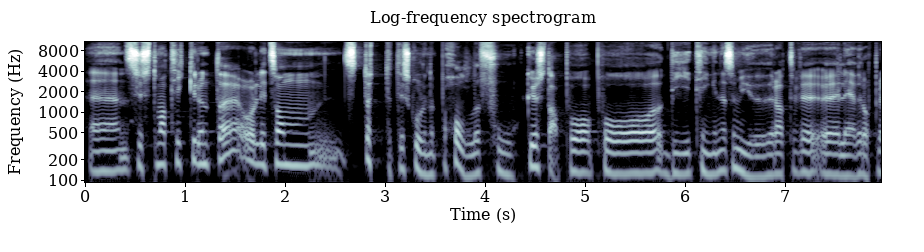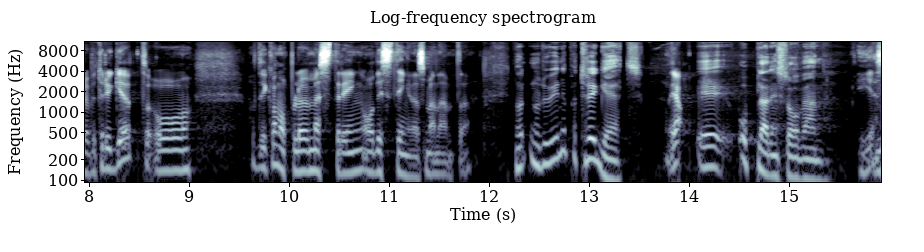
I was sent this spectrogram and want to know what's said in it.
en systematikk rundt det, og litt sånn støtte til skolene på å holde fokus da, på, på, de tingene som gjør at elever opplever trygghet. og at de kan oppleve mestring og disse tingene som jeg nevnte. Når, når du er inne på trygghet, ja. eh, opplæringsloven yes.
